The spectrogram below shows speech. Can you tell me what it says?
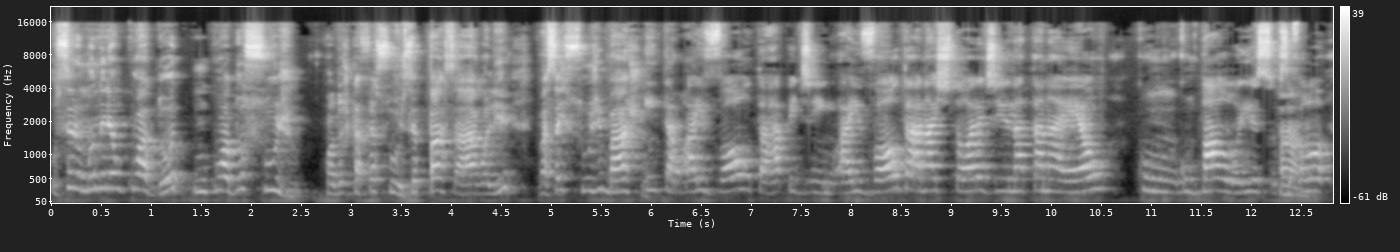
o ser humano ele é um coador, um coador sujo. De café sujo. Você passa a água ali, vai sair sujo embaixo. Então, aí volta rapidinho. Aí volta na história de Natanael com, com Paulo, isso que ah. você falou.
